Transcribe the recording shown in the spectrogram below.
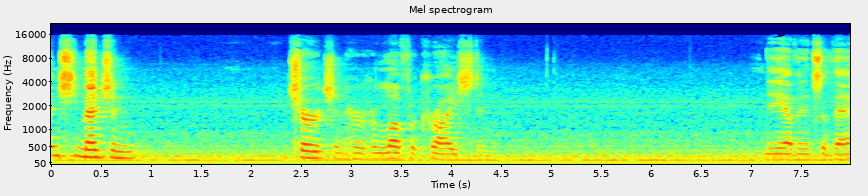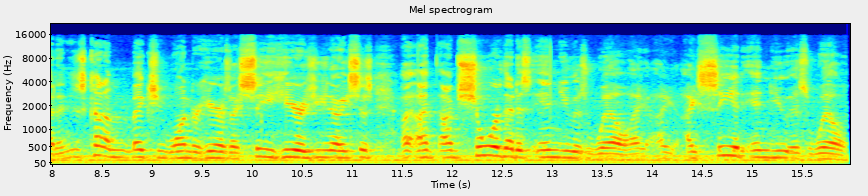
and she mentioned church and her, her love for Christ and the evidence of that. And it just kind of makes you wonder here, as I see here, as you know, he says, I, am sure that is in you as well. I, I, I see it in you as well.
